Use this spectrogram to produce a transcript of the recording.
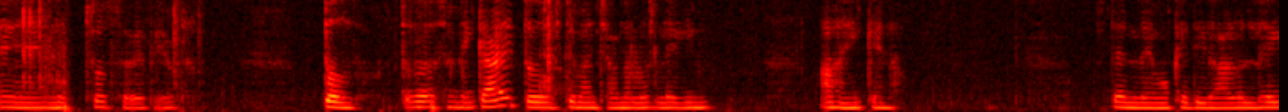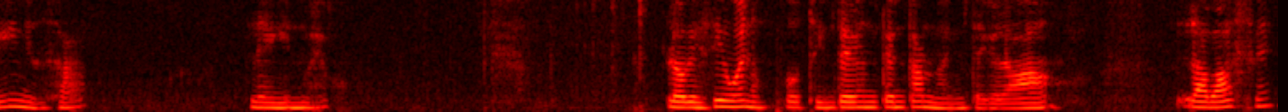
en esto se ve peor. Todo, todo se me cae, todo estoy manchando los leggings. Ay, que no. Tendremos que tirar los leggings y usar leggings nuevos. Lo que sí, bueno, pues estoy intentando integrar la base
